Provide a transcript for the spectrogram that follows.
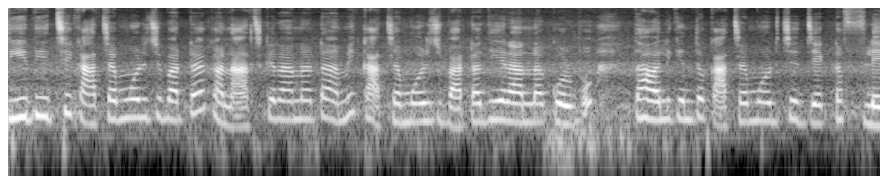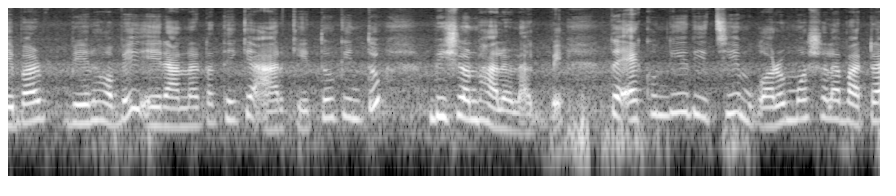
দিয়ে দিচ্ছি কাঁচামরিচ বাটা, কারণ আজকে রান্নাটা আমি কাঁচামরিচ বাটা দিয়ে রান্না করব। তাহলে কিন্তু কাঁচামরিচের যে একটা ফ্লেভার বের হবে এই রান্নাটা থেকে আর খেতেও কিন্তু ভীষণ ভালো লাগবে। তো এখন দিয়ে দিচ্ছি গরম মশলা বাটা।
